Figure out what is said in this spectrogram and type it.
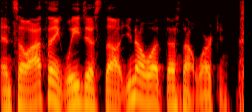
And so I think we just thought, you know what, that's not working. I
